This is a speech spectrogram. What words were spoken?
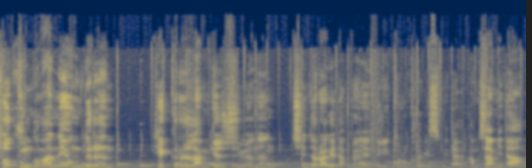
더 궁금한 내용들은 댓글을 남겨주시면 친절하게 답변해 드리도록 하겠습니다. 감사합니다.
